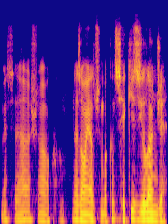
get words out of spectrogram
Mesela şuna bakalım. Ne zaman yazmışım bakın 8 yıl önce.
